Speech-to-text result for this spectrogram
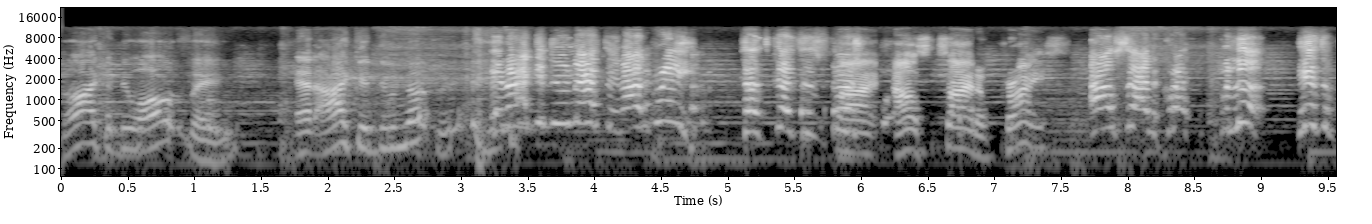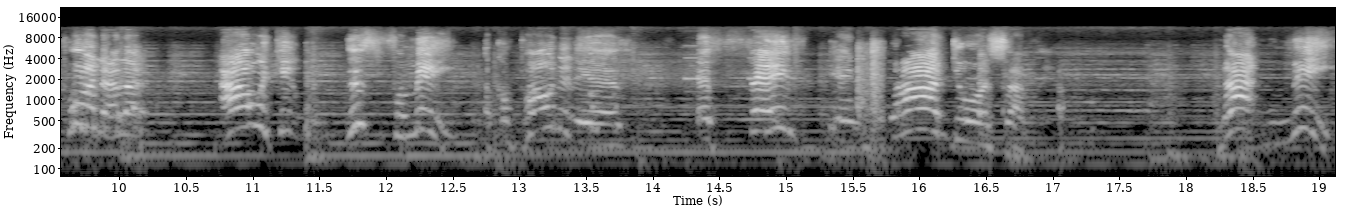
God can do all things, and I can do nothing. and I can do nothing. I agree. Because because it's first outside of Christ. Outside of Christ. But look, here's the point. I like. I always keep this for me. A component is a faith in God doing something, not me.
